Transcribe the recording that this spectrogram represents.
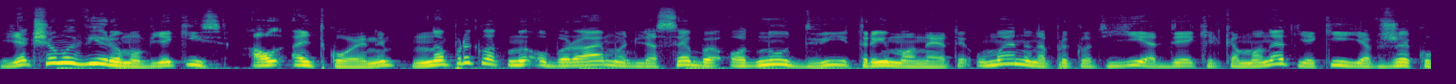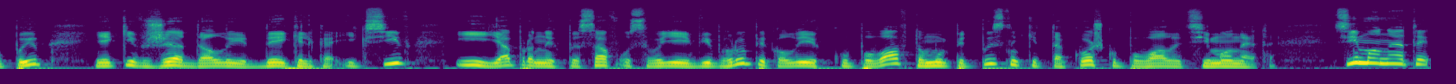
Якщо ми віримо в якісь альткоїни, наприклад, ми обираємо для себе одну, дві, три монети. У мене, наприклад, є декілька монет, які я вже купив, які вже дали декілька іксів, і я про них писав у своїй віп-групі, коли їх купував, тому підписники також купували ці монети. Ці монети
